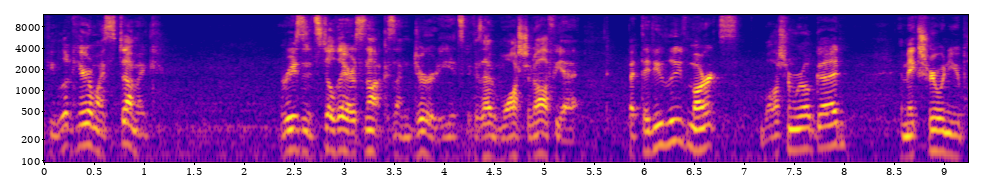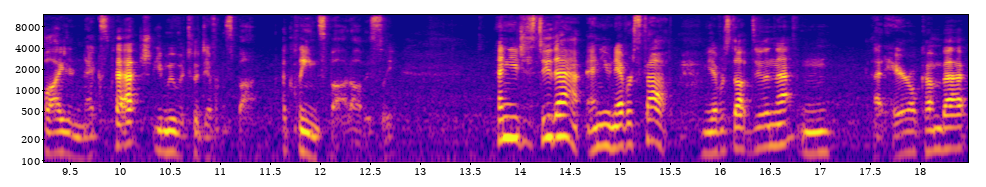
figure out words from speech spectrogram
If you look here on my stomach, the reason it's still there, it's not because I'm dirty, it's because I haven't washed it off yet. But they do leave marks. Wash them real good. And make sure when you apply your next patch, you move it to a different spot. A clean spot, obviously. And you just do that, and you never stop. You ever stop doing that, and that hair will come back,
